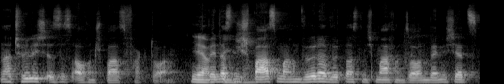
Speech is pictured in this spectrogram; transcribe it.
natürlich ist es auch ein Spaßfaktor. wenn das nicht Spaß machen würde, dann würde man es nicht machen. So, und wenn ich jetzt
